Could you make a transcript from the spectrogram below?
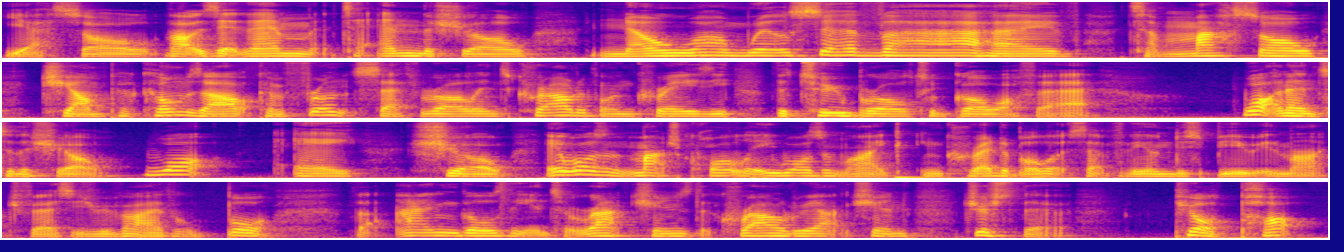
yeah, so that was it then to end the show. No one will survive. Tommaso Ciampa comes out, confronts Seth Rollins, crowd are going crazy. The two brawl to go off air. What an end to the show. What a show. It wasn't match quality, it wasn't like incredible except for the undisputed match versus Revival, but the angles, the interactions, the crowd reaction, just the pure pop,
